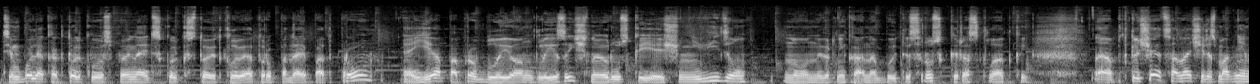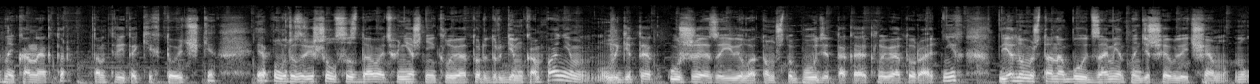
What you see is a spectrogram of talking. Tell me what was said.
Тем более, как только вы вспоминаете, сколько стоит клавиатура под iPad Pro, я попробовал ее англоязычную, русской я еще не видел, но наверняка она будет и с русской раскладкой. А, подключается она через магнитный коннектор, там три таких точки. Apple разрешил создавать внешние клавиатуры другим компаниям. Logitech уже заявил о том, что будет такая клавиатура от них. Я думаю, что она будет заметно дешевле, чем ну,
